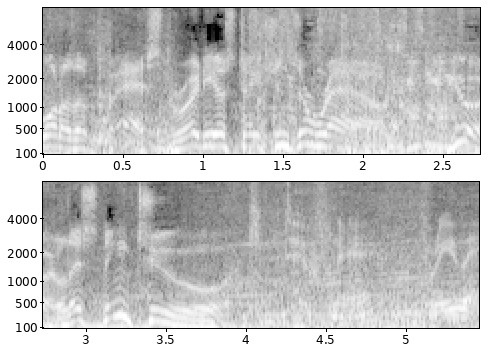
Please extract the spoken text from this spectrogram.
one of the best radio stations around. You're listening to 김태훈의 Freeway.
